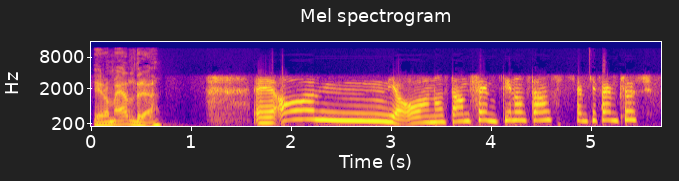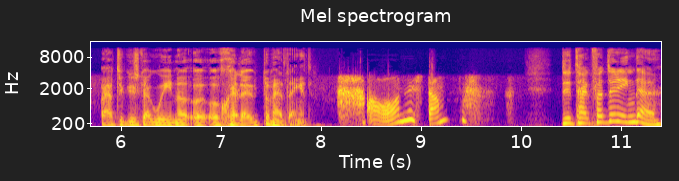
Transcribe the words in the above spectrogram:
Är de äldre? Eh, ja, mm, ja, någonstans 50 någonstans, 55 plus. Jag tycker du ska gå in och, och, och skälla ut dem helt enkelt. Ja, nästan. Du, tack för att du ringde.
